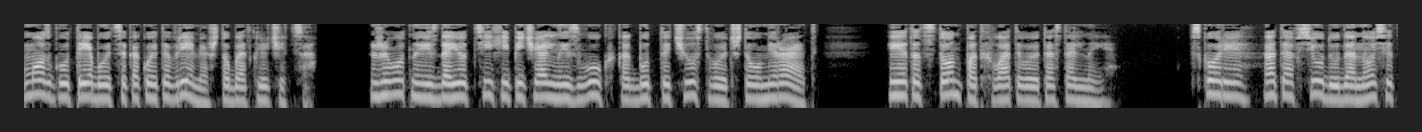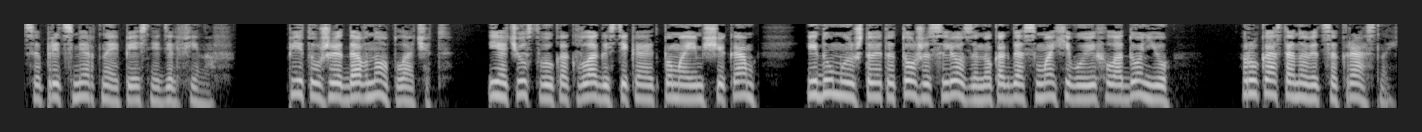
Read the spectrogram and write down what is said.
мозгу требуется какое-то время, чтобы отключиться. Животное издает тихий печальный звук, как будто чувствует, что умирает, и этот стон подхватывают остальные. Вскоре отовсюду доносится предсмертная песня дельфинов. Пит уже давно плачет. Я чувствую, как влага стекает по моим щекам, и думаю, что это тоже слезы, но когда смахиваю их ладонью, рука становится красной.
